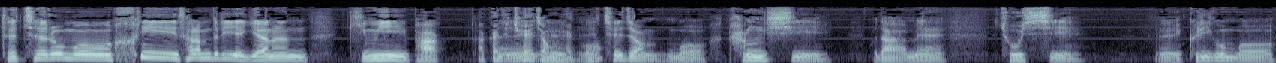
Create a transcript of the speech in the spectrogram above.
대체로 뭐 흔히 사람들이 얘기하는 김희 박 아까 이제 예, 최정 예, 했고 예, 최정 뭐 강씨 그다음에 조씨 예, 그리고 뭐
